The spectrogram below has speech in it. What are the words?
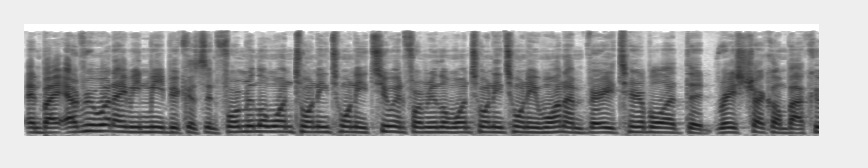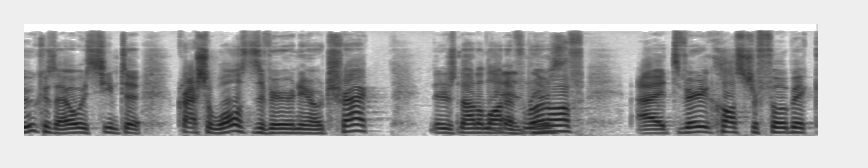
And by everyone, I mean me because in Formula One 2022 and Formula One 2021, I'm very terrible at the racetrack on Baku because I always seem to crash the walls. It's a very narrow track. There's not a lot Yeah, of runoff. Uh, it's very claustrophobic.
